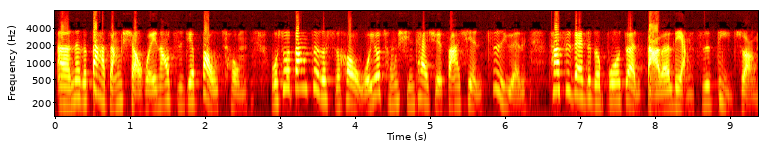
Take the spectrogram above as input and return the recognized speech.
呃，那个大涨小回，然后直接爆冲？我说，当这个时候，我又从形态学发现，智源它是在这个波段打了两只地桩。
